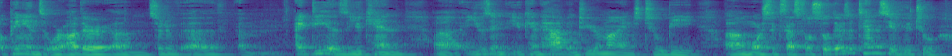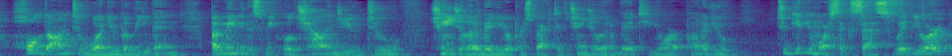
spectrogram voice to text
opinions or other um, sort of uh, um, ideas you can uh, use and you can have into your mind to be uh, more successful. So there's a tendency of you to hold on to what you believe in, but maybe this week will challenge you to change a little bit your perspective, change a little bit your point of view to give you more success with your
